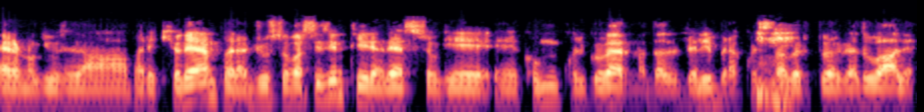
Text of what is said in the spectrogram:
erano chiuse da parecchio tempo, era giusto farsi sentire, adesso che eh, comunque il governo ha dato il via libera a questa apertura graduale,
